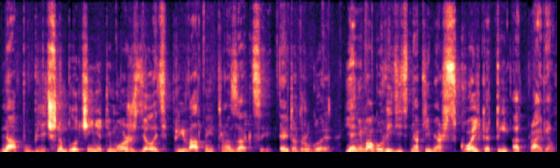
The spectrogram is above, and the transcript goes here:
На публичном блокчейне ты можешь сделать приватные транзакции. Это другое. Я не могу видеть, например, сколько ты отправил.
